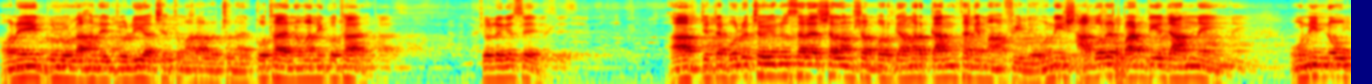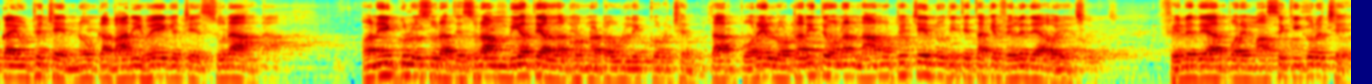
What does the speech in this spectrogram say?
অনেকগুলো লাহানে জলি আছে তোমার আলোচনায়। কোথায় নোমানি, কোথায়? চলে গেছে? আর যেটা বলেছ ইউনুস আলাইসাল্লাম সম্পর্কে, আমার কান থাকে মাহফিলে। উনি সাগরের পাড় দিয়ে যান নেই। উনি নৌকায় উঠেছেন, নৌকা ভারী হয়ে গেছে, সুরা। অনেকগুলো সুরাতে সুরাম বিয়াতে আল্লাহ ঘটনাটা উল্লেখ করেছেন। তারপরে লটারিতে ওনার নাম উঠেছে, নদীতে তাকে ফেলে দেয়া হয়েছে। ফেলে দেওয়ার পরে মাসে কি করেছে?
